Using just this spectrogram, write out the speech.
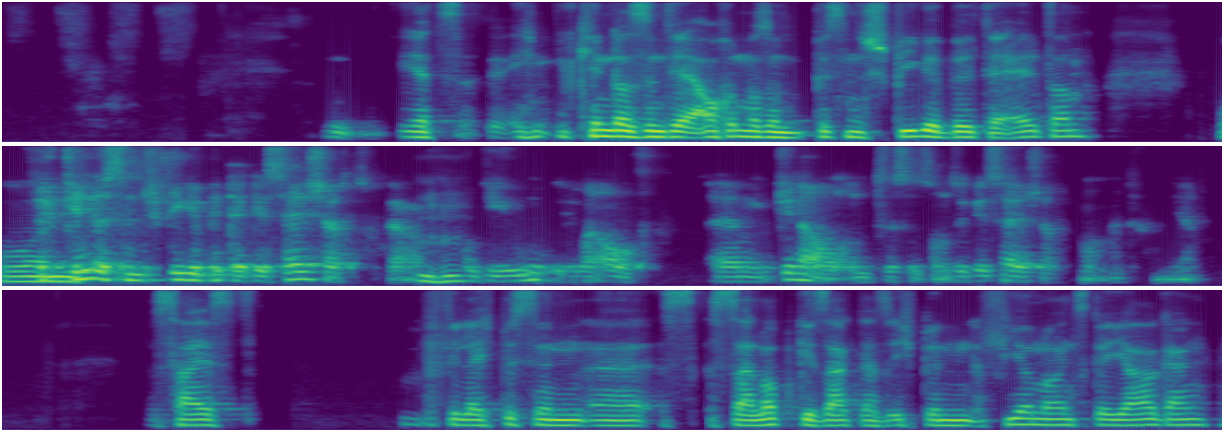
Jetzt, Kinder sind ja auch immer so ein bisschen Spiegelbild der Eltern. Und Kinder sind Spiegelbild der Gesellschaft sogar mhm. und die Jugend immer auch. Ähm, genau, und das ist unsere Gesellschaft momentan, ja. Das heißt, vielleicht ein bisschen äh, salopp gesagt, also ich bin 94er Jahrgang.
